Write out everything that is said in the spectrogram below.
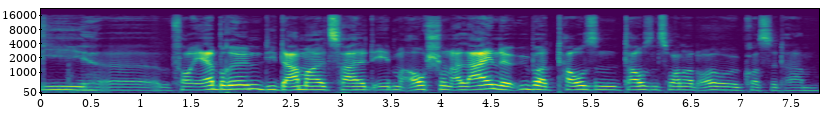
die äh, VR-Brillen, die damals halt eben auch schon alleine über 1000, 1200 Euro gekostet haben.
